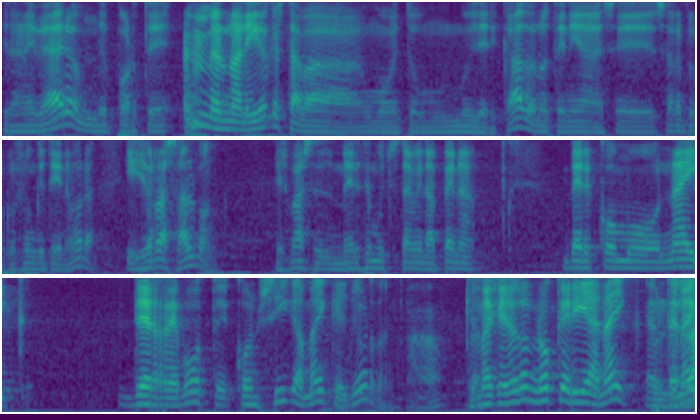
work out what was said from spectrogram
Y la NBA era un deporte era una liga que estaba en un momento muy delicado no tenía ese- esa repercusión que tiene ahora y ellos la salvan es más merece mucho también la pena ver cómo Nike de rebote consigue a Michael Jordan Ah, que pues- Michael Jordan no quería a Nike porque Nike,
